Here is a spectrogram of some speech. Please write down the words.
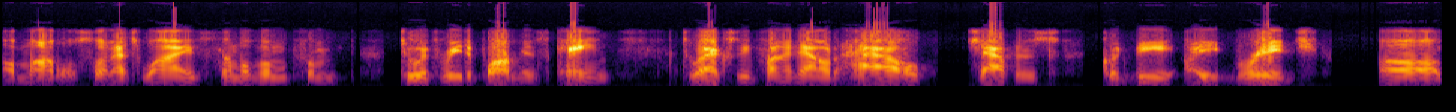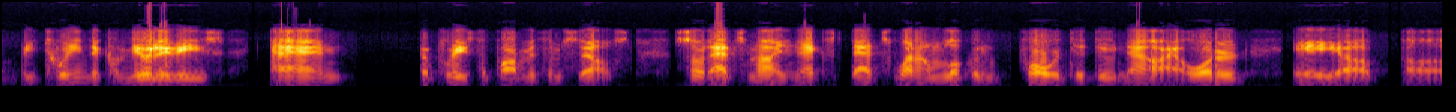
uh, model. So that's why some of them from two or three departments came to actually find out how chaplains could be a bridge uh, between the communities and the police departments themselves. So that's my next. That's what I'm looking forward to do now. I ordered a uh, uh,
